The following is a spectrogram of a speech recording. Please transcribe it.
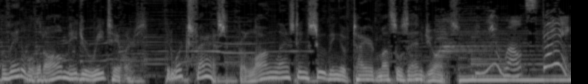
Available at all major retailers. It works fast for long lasting soothing of tired muscles and joints. And you won't stink.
